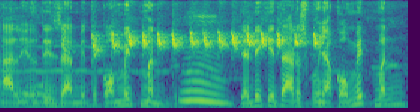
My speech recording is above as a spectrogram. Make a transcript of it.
Al-iltizam itu komitmen. Jadi kita harus punya komitmen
